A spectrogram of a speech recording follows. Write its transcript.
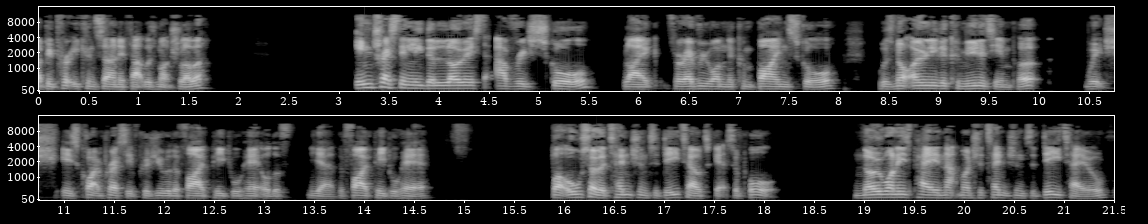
I'd be pretty concerned if that was much lower. Interestingly, the lowest average score, like for everyone, the combined score was not only the community input, which is quite impressive because you were the five people here, or the yeah, the five people here, but also attention to detail to get support. No one is paying that much attention to detail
